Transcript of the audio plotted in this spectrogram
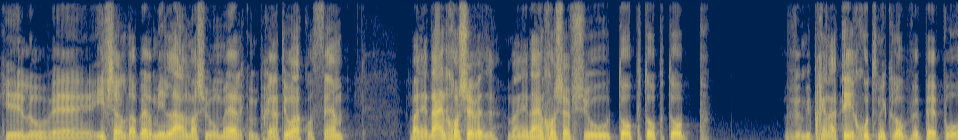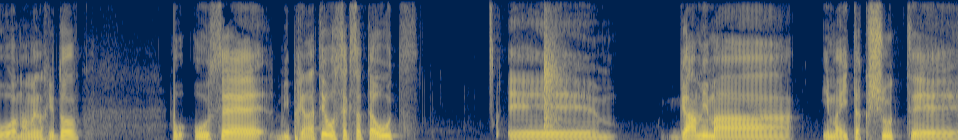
כאילו, ואי אפשר לדבר מילה על מה שהוא אומר, כי מבחינתי הוא היה קוסם. ואני עדיין חושב את זה, ואני עדיין חושב שהוא top, top, top, ומבחינתי, חוץ מקלופ ופפ, הוא המאמן הכי טוב. הוא, הוא עושה, מבחינתי הוא עושה קצת טעות, אה, גם עם, ה, עם ההתעקשות אה,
